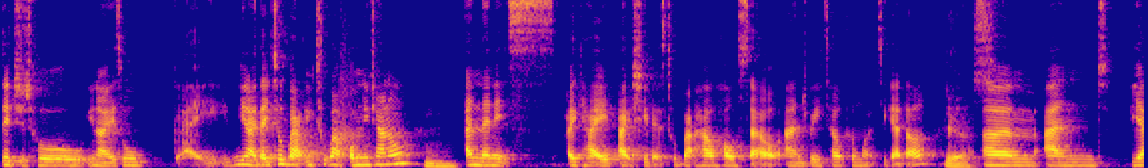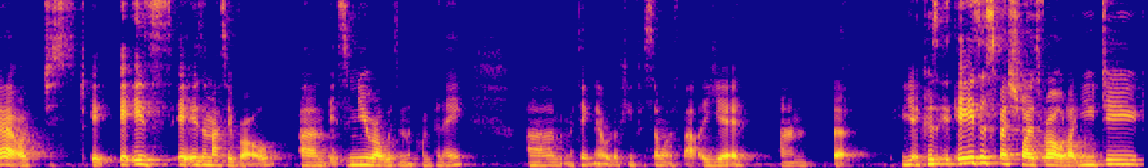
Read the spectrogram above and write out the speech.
digital, you know, it's all you know they talk about you talk about omni-channel and then it's okay actually let's talk about how wholesale and retail can work together Yes. um, and yeah, I just it, it is it is a massive role. Um, it's a new role within the company. Um, I think they were looking for someone for about a year. Um, but yeah, because it is a specialised role. Like you do,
